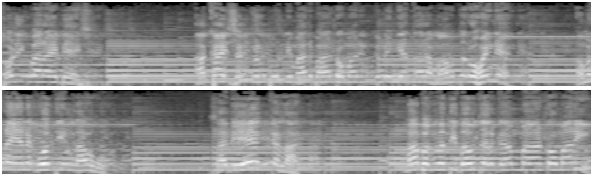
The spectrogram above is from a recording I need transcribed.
થોડીક વાર આવી બેસ. શંકરપુરની મારી બાટો મારીને ગમે ત્યાં તારા માવતરો હોય ને, હમણાં એને ગોતીને લાવવું સાહેબ, એક કલાક. માં ભગવતી બહુચર ગામમાં આટો મારી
